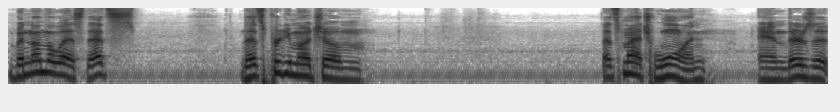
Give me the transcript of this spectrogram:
But nonetheless, that's that's pretty much um that's match 1 and there's a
